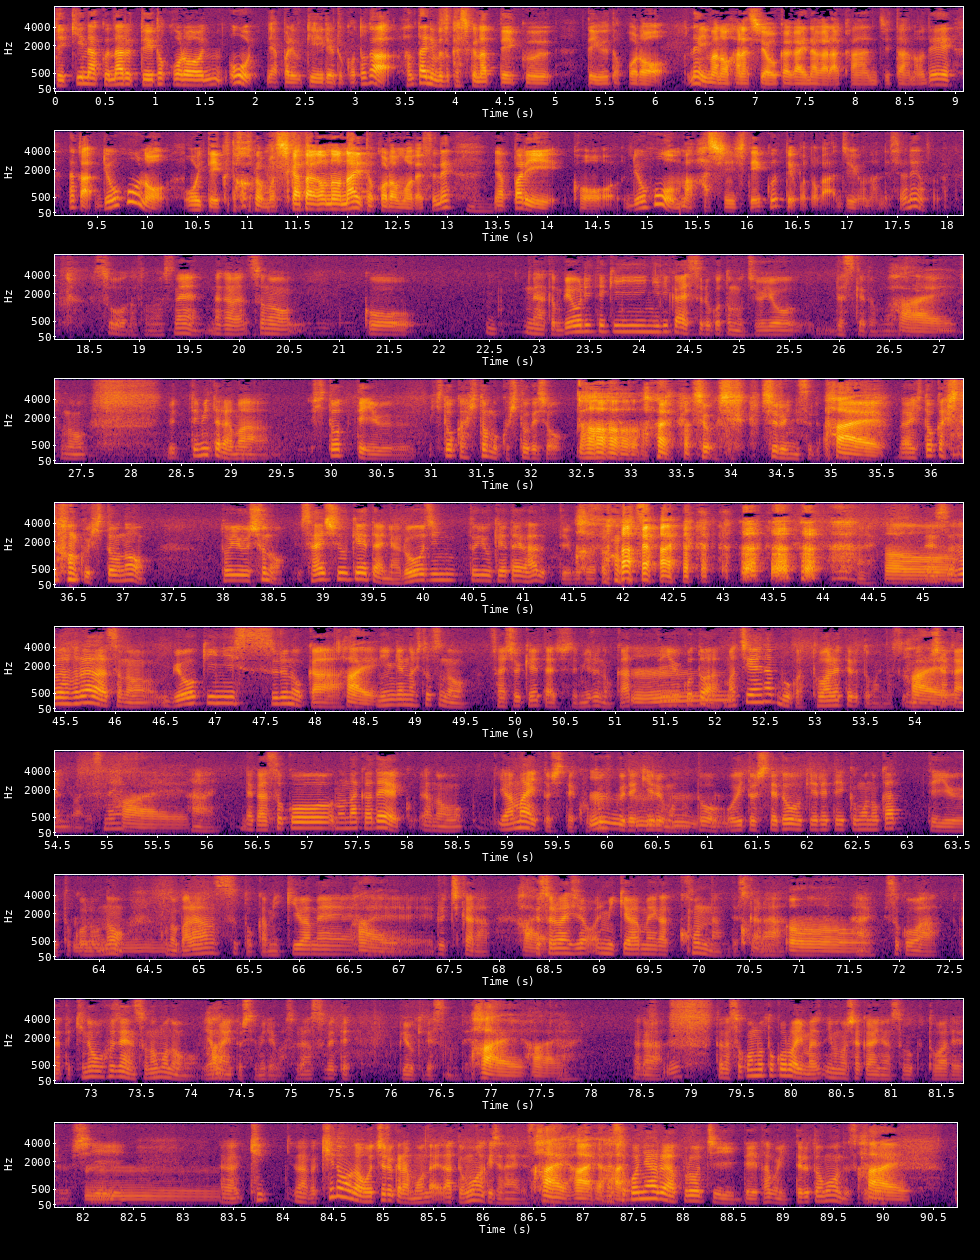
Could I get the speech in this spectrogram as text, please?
できなくなるっていうところをやっぱり受け入れることが反対に難しくなっていくっていうところ、ね、今のお話を伺いながら感じたのでなんか両方の置いていくところも仕方のないところもですね、やっぱりこう両方をまあ発信していくっていうことが重要なんですよね。そうだと思いますね。だからそのこうなんか病理的に理解することも重要ですけども、はい。その言ってみたらまあ人っていう人か一目人でしょ？ああはい。種類にすると。だはい。から人か一目人のという種の最終形態には老人という形態があるっていうことだと思うんです。よはい。でそれはそれはその病気にするのか、はい。人間の一つの最終形態として見るのかっていうことはうん。間違いなく僕は問われてると思います、社会にはですね、はい。はい、だからそこの中であの病として克服できるものと老いとしてどう受け入れていくものかっていうところのうんこのバランスとか見極める力、はい。でそれは非常に見極めが困難ですから、うんはい、そこはだって機能不全そのものを病として見ればそれは全て病気ですので、はいはい、はい。だからだからそこのところは今今の社会にはすごく問われるし、うん。だからきなんか機能が落ちるから問題だって思うわけじゃないですか、はいはいはい。そこにあるアプローチで多分言ってると思うんですけど、はい。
